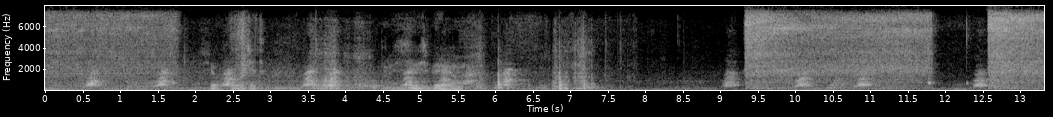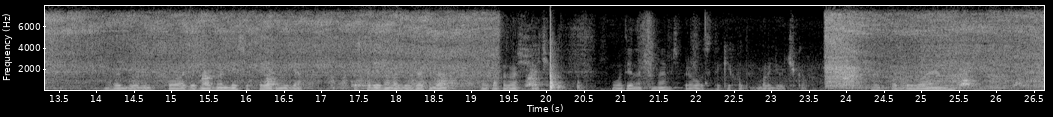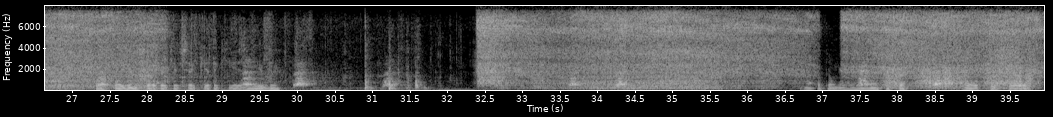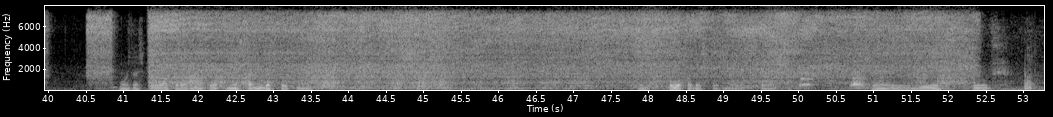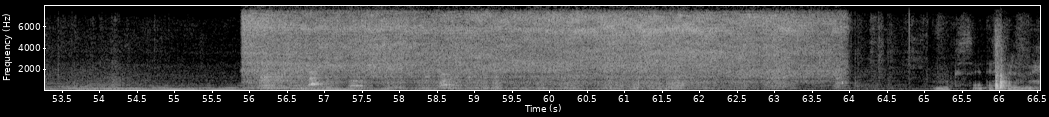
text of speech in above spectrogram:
Все хватит. Здесь берем. Забили. Хватит. На одном месте стоять нельзя. Пистолет надо обязательно вот так вот вращать. Вот и начинаем сперва вот с таких вот бордюрчиков. Вот подбиваем. Проходим все вот эти всякие такие изгибы. А потом уже общий слой. Вот, а сперва аккуратно эти места недоступные. Плохо сказал. Вот здесь, тут. Так, с этой стороны.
